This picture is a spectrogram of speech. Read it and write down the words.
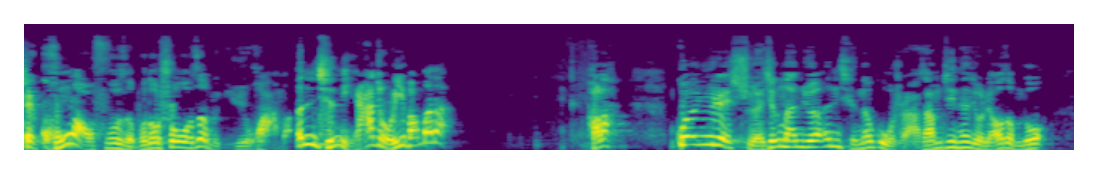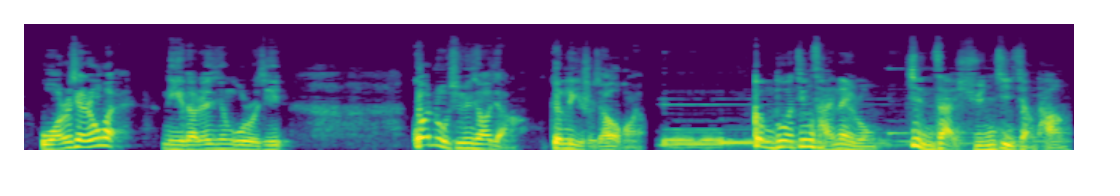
这孔老夫子不都说过这么一句话吗？恩勤，你丫就是一王八蛋。好了，关于这血腥男爵恩勤的故事啊，咱们今天就聊这么多。我是谢仁慧，你的人形故事机，关注徐云小讲，跟历史交个朋友。更多精彩内容尽在寻迹讲堂。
